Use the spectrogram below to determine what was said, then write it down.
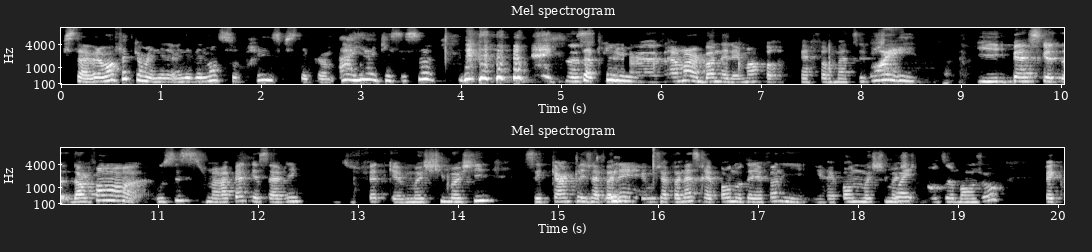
Puis ça a vraiment fait comme un, événement de surprise. Puis c'était comme, aïe, aïe, qu'est-ce que c'est ça? ça, c'est vraiment un bon élément performatif. Oui. Puis parce que, dans le fond, aussi, je me rappelle que ça vient du fait que Moshi Moshi, c'est quand les Japonais ou Japonaises répondent au téléphone, ils, répondent Moshi Moshi pour dire bonjour. Fait que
